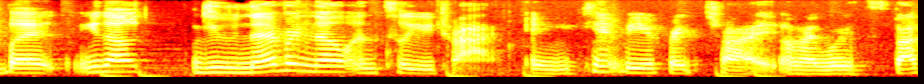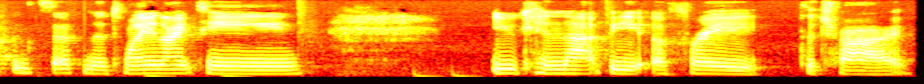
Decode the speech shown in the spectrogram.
But you know, you never know until you try, and you can't be afraid to try. I'm like, we're about to step into 2019. You cannot be afraid to try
